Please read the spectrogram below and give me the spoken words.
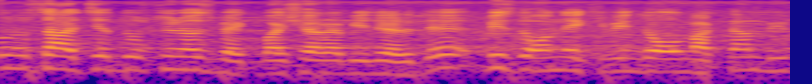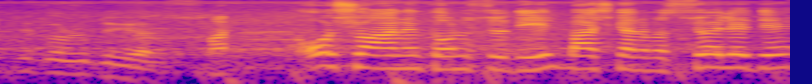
Bunu sadece Dursun Özbek başarabilirdi. Biz de onun ekibinde olmaktan büyük bir gurur duyuyoruz. O şu anın konusu değil. Başkanımız söyledi.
